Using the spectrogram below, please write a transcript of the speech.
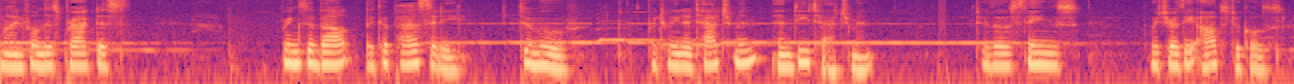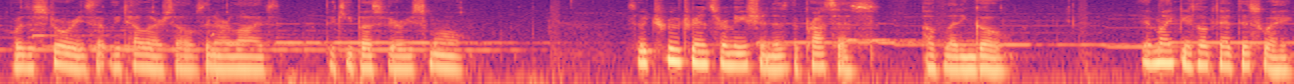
Mindfulness practice brings about the capacity to move between attachment and detachment to those things which are the obstacles or the stories that we tell ourselves in our lives that keep us very small. So, true transformation is the process of letting go. It might be looked at this way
